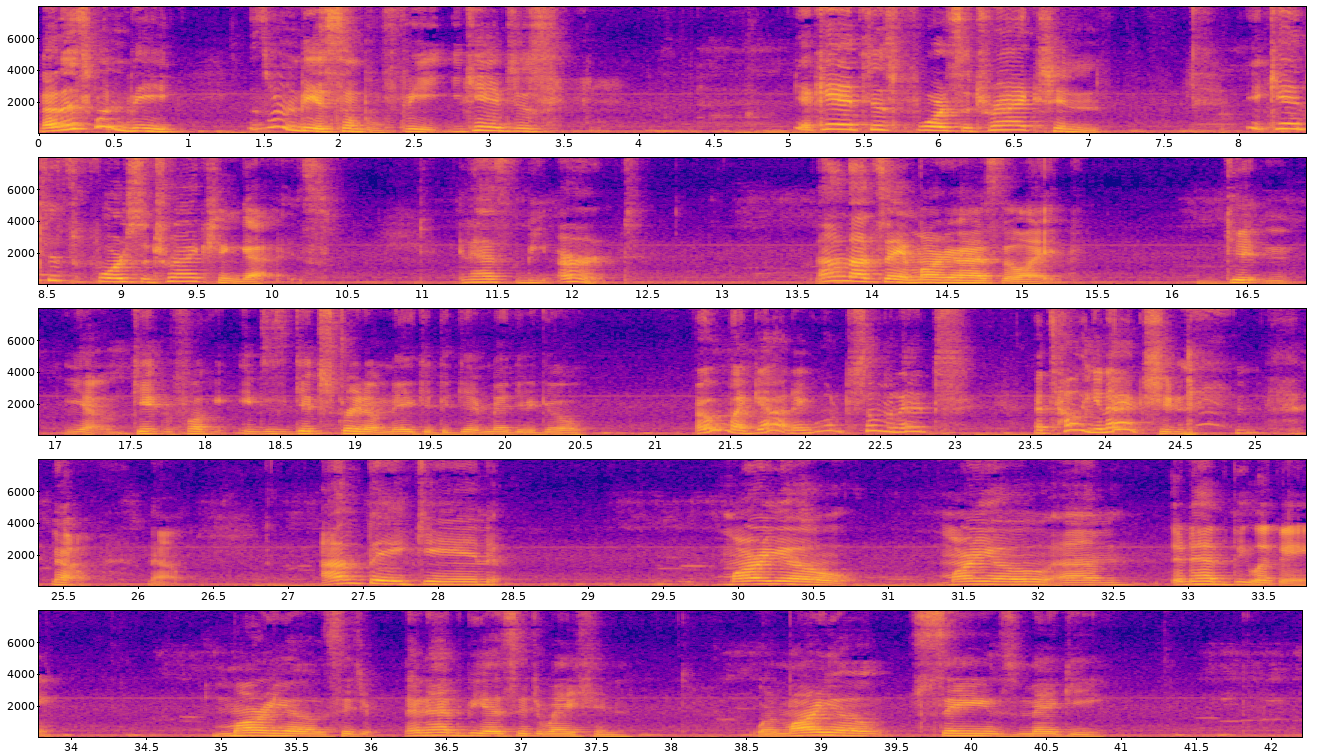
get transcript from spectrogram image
Now, this wouldn't be this wouldn't be a simple feat. You can't just you can't just force attraction you can't just force attraction, guys. It has to be earned. Now, I'm not saying Mario has to like get you know get fucking just get straight up naked to get Meggy to go. Oh my god, I want some of that Italian action. no, no. I'm thinking Mario. Mario. Um, there'd have to be like a Mario situation. There'd have to be a situation where Mario saves Meggy.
